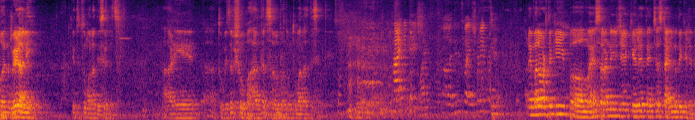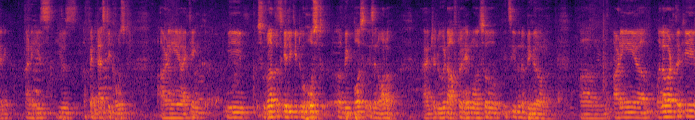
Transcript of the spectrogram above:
पण वेळ आली की ती तुम्हाला दिसेलच। आणि तुम्ही जर शो पाहाल तर सर्वप्रथम तुम्हालाच दिसेल आणि मला वाटतं की महेश सरांनी जे केले त्यांच्या स्टाईलमध्ये केले त्यांनी. आणि he he was a fantastic host आणि आय थिंक मी सुरुवातच केली की to host Bigg Boss is an honour and to do it after him also it's even a bigger honour आणि अं, मला वाटतं की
